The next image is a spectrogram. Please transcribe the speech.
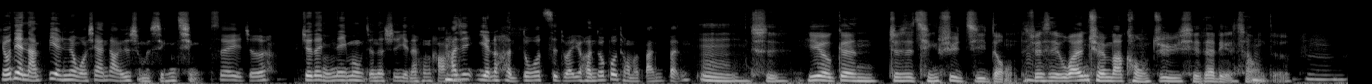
有点难辨认我现在到底是什么心情，所以就。觉得你那一幕真的是演的很好，他是演了很多次，对，有很多不同的版本。嗯，是，也有更就是情绪激动的，就是完全把恐惧写在脸上的。嗯，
